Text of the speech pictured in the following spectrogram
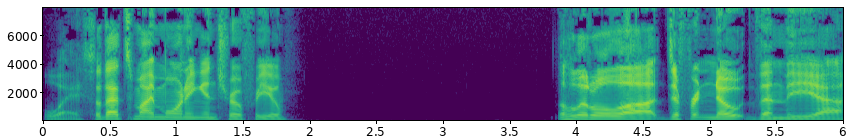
way. So that's my morning intro for you. A little uh, different note than the, uh,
